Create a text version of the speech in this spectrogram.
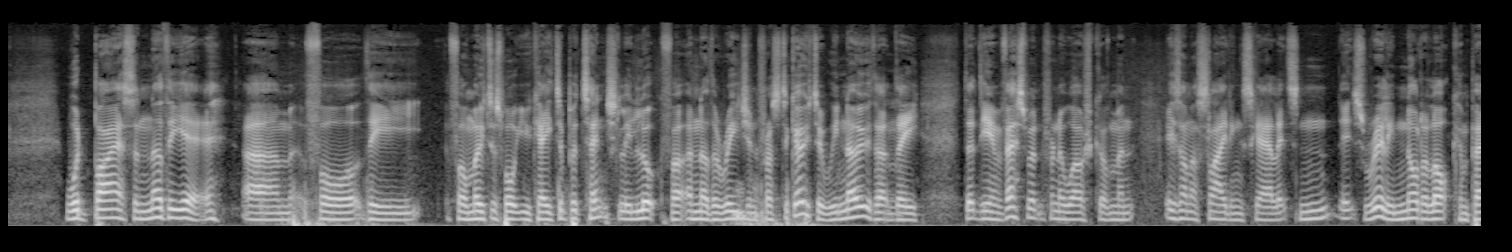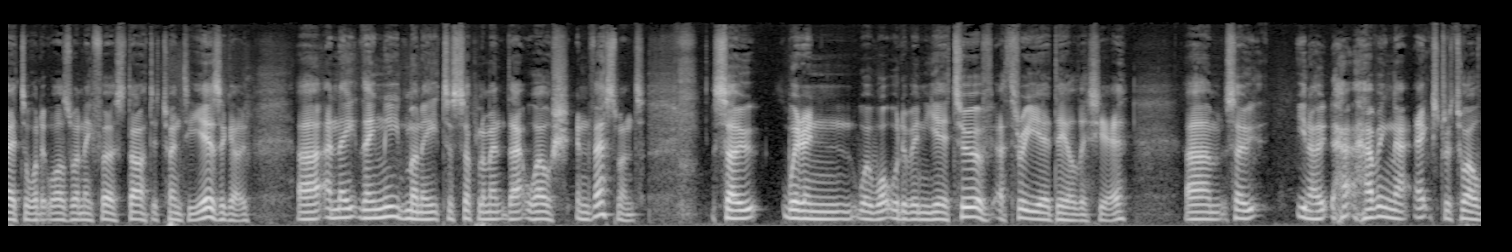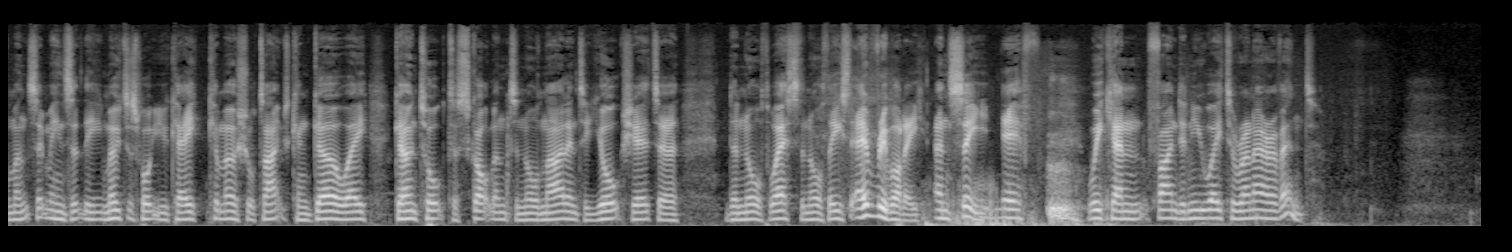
would buy us another year um, for the for Motorsport UK to potentially look for another region for us to go to. We know that the that the investment from the Welsh government is on a sliding scale. It's n- it's really not a lot compared to what it was when they first started 20 years ago, uh, and they they need money to supplement that Welsh investment. So we're in well, what would have been year two of a three year deal this year. Um, so you know, ha- having that extra 12 months, it means that the Motorsport UK commercial types can go away, go and talk to Scotland, to Northern Ireland, to Yorkshire, to the Northwest, the Northeast, everybody, and see if we can find a new way to run our event.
